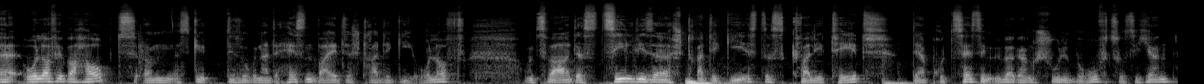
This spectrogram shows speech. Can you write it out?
äh, Olof überhaupt? Ähm, es gibt die sogenannte hessenweite Strategie Olof. Und zwar das Ziel dieser Strategie ist es, Qualität der Prozesse im Übergang Schule-Beruf zu sichern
